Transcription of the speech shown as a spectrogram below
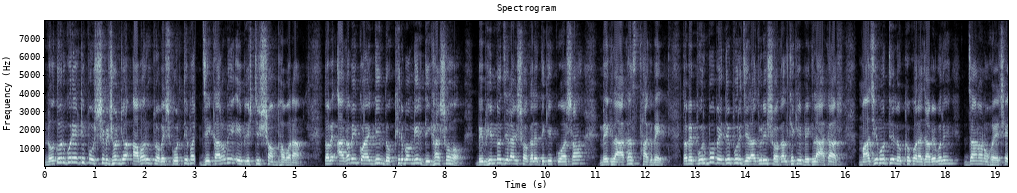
নতুন করে একটি পশ্চিমী ঝঞ্ঝা আবারও প্রবেশ করতে পারে যে কারণে এই বৃষ্টির সম্ভাবনা। তবে আগামী কয়েকদিন দক্ষিণবঙ্গের দীঘা সহ বিভিন্ন জেলায় সকালের দিকে কুয়াশা, মেঘলা আকাশ থাকবে। তবে পূর্ব মেদিনীপুর জেলা জুড়ে সকাল থেকে মেঘলা আকাশ মাঝে মধ্যে লক্ষ্য করা যাবে বলে জানানো হয়েছে।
